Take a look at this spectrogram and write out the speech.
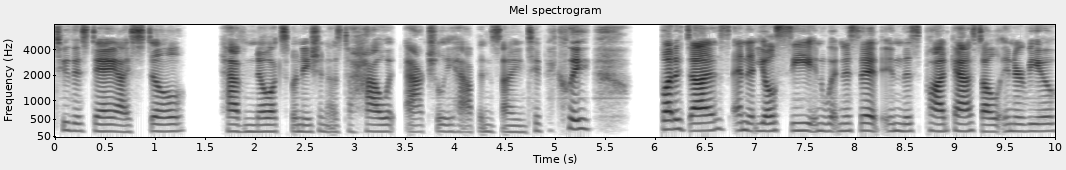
To this day, I still have no explanation as to how it actually happens scientifically, but it does. And you'll see and witness it in this podcast. I'll interview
